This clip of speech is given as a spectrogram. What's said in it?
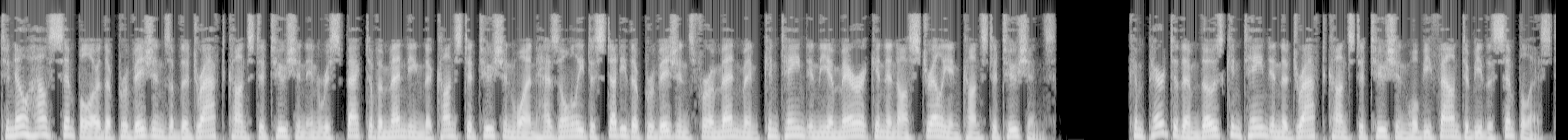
To know how simple are the provisions of the draft constitution in respect of amending the constitution one has only to study the provisions for amendment contained in the American and Australian constitutions. Compared to them those contained in the draft constitution will be found to be the simplest.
